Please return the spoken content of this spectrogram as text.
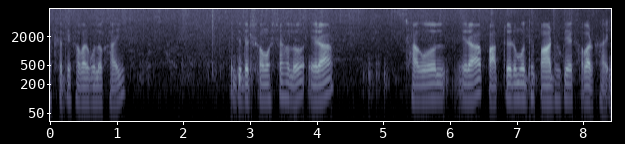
একসাথে খাবারগুলো খায়। কিন্তু এদের সমস্যা হলো, এরা ছাগল এরা পাত্রের মধ্যে পা ঢুকে খাবার খায়,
